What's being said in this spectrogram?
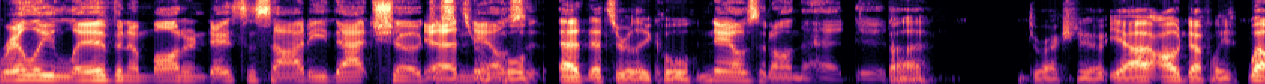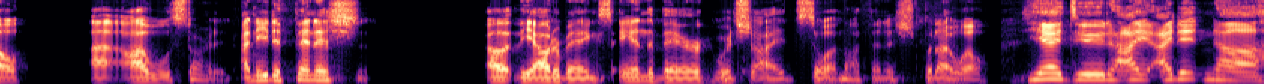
really live in a modern day society, that show Yeah, just that's really nails cool. it. That, that's really cool. Nails it on the head, dude. Uh, direction. Yeah, I'll definitely. Well, I, I will start it. I need to finish uh, the Outer Banks and the Bear, which I still have not finished, but I will. Yeah, dude. I, I didn't uh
